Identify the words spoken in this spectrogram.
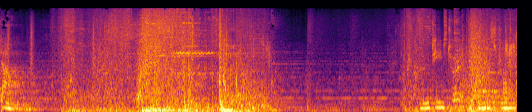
down. Blue team's turret has been destroyed.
